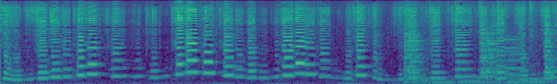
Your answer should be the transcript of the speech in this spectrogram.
Thank you.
